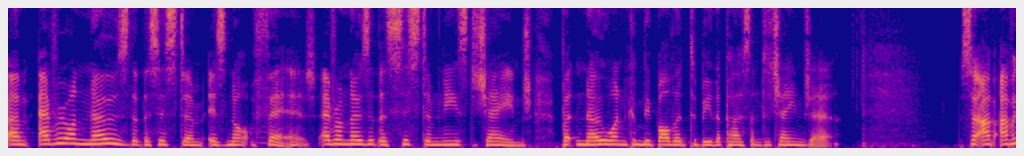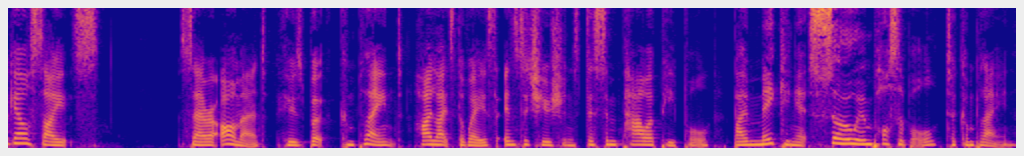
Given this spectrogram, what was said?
um, everyone knows that the system is not fit. Everyone knows that the system needs to change, but no one can be bothered to be the person to change it. So Ab- Abigail cites Sara Ahmed, whose book Complaint highlights the ways that institutions disempower people by making it so impossible to complain.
